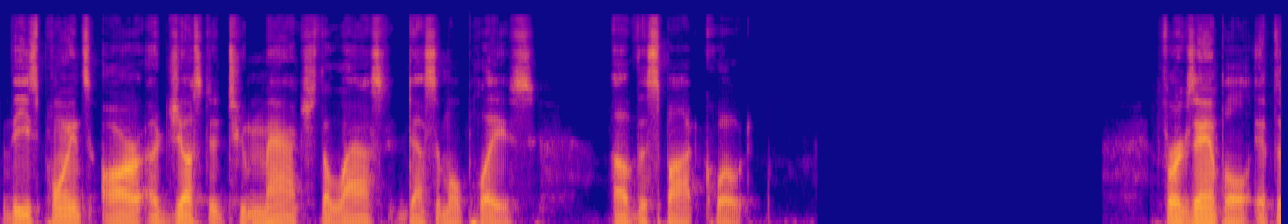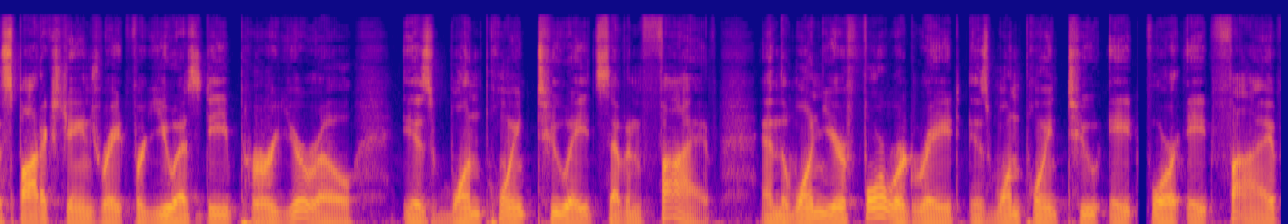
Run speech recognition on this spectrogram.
These points are adjusted to match the last decimal place of the spot quote. For example, if the spot exchange rate for USD per euro is 1.2875 and the one year forward rate is 1.28485,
